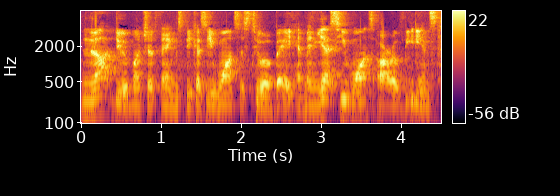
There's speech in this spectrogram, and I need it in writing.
not do a bunch of things because He wants us to obey Him. And yes, He wants our obedience,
